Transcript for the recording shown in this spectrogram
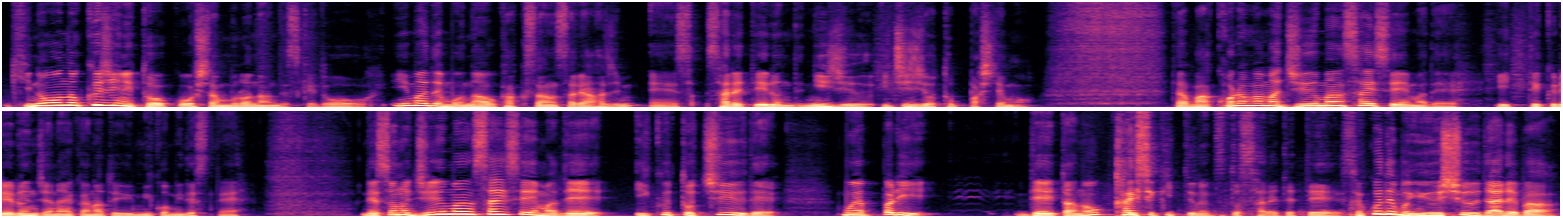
昨日の9時に投稿したものなんですけど、今でもなお拡散され始め、えー、されているんで、21時を突破しても。だまあこのまま10万再生までいってくれるんじゃないかなという見込みですね。で、その10万再生まで行く途中でもうやっぱりデータの解析っていうのはずっとされてて、そこでも優秀であれば、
